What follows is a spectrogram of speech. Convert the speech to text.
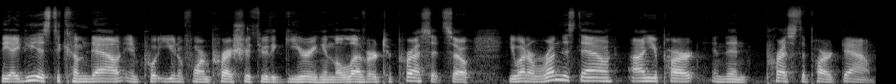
the idea is to come down and put uniform pressure through the gearing and the lever to press it so you want to run this down on your part and then press the part down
